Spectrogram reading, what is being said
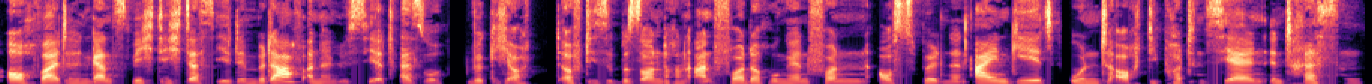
auch weiterhin ganz wichtig, dass ihr den Bedarf analysiert, also wirklich auch auf diese besonderen Anforderungen von Auszubildenden eingeht und auch die potenziellen Interessen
